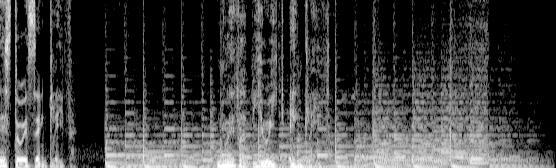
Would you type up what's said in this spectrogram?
Esto es Enclave. Nueva Buick Enclave.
